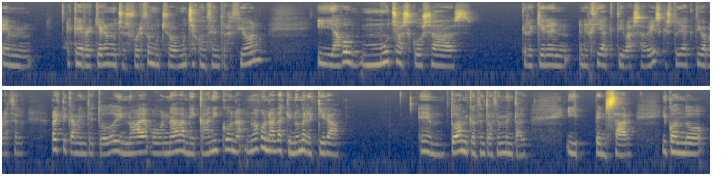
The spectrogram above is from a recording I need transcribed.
em, que requieren mucho esfuerzo, mucho, mucha concentración y hago muchas cosas que requieren energía activa, ¿sabéis? Que estoy activa para hacer prácticamente todo y no hago nada mecánico, no hago nada que no me requiera em, toda mi concentración mental y pensar. Y cuando,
